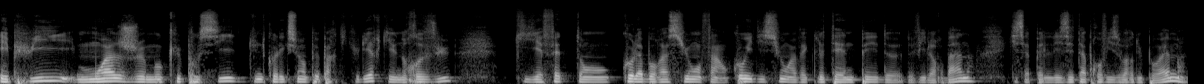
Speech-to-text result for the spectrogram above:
et puis, moi, je m'occupe aussi d'une collection un peu particulière qui est une revue qui est faite en collaboration, enfin en coédition avec le TNP de, Villeurbanne, qui s'appelle Les États provisoires du poème,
